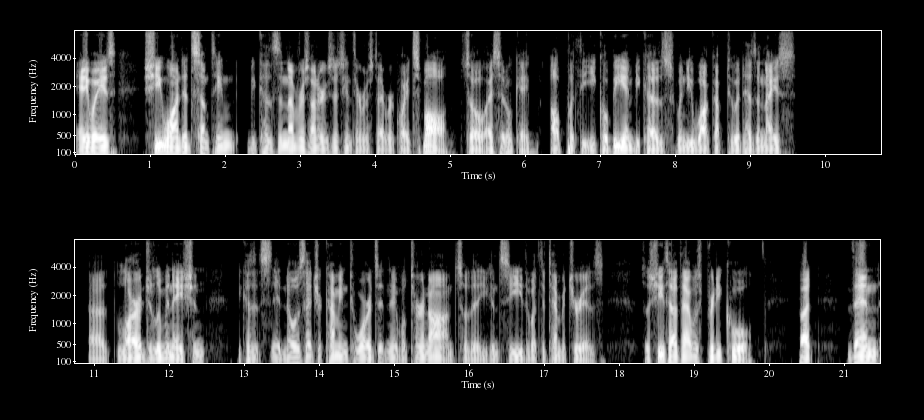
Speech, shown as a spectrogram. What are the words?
Anyways, she wanted something because the numbers on her existing thermostat were quite small. So I said, okay, I'll put the Ecobee in because when you walk up to it, it has a nice, uh, large illumination because it knows that you're coming towards it and it will turn on so that you can see the, what the temperature is. So she thought that was pretty cool. But then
